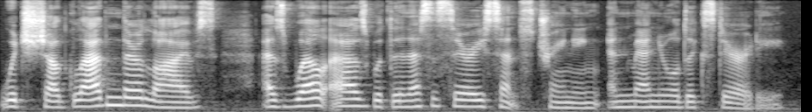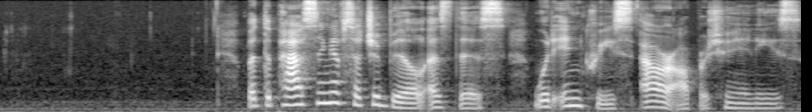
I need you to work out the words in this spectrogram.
which shall gladden their lives as well as with the necessary sense training and manual dexterity but the passing of such a bill as this would increase our opportunities.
